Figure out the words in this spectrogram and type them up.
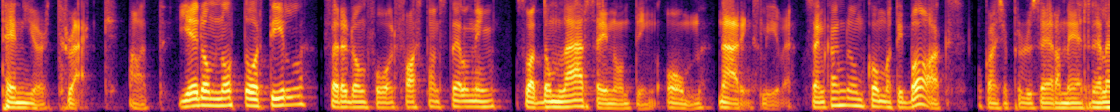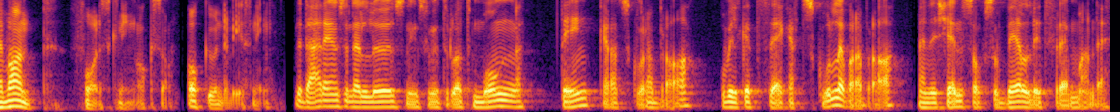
tenure track. Att ge dem något år till före de får fastanställning så att de lär sig någonting om näringslivet. Sen kan de komma tillbaks och kanske producera mer relevant forskning också och undervisning. Det där är en sån där lösning som jag tror att många tänker att skulle vara bra och vilket säkert skulle vara bra. Men det känns också väldigt främmande.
